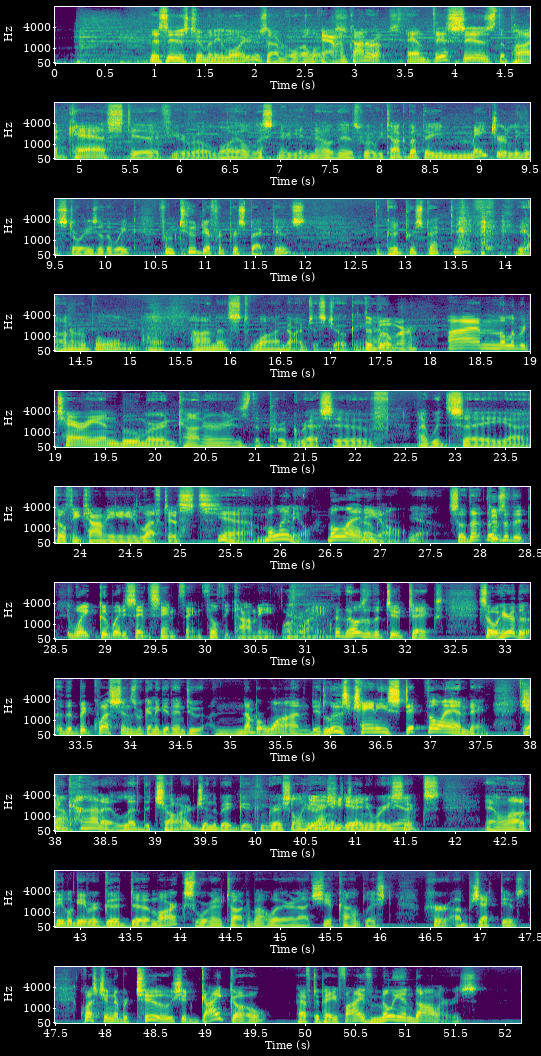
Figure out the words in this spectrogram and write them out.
This is Too Many Lawyers. I'm Royal Oakes. And I'm Connor Oakes. And this is the podcast. If you're a loyal listener, you know this, where we talk about the major legal stories of the week from two different perspectives the good perspective, the honorable, uh, honest one. No, I'm just joking. The boomer. I'm the libertarian boomer, and Connor is the progressive. I would say uh, filthy commie leftist. Yeah, millennial. Millennial. Okay, yeah. So th- those good, are the wait. Good way to say the same thing: filthy commie or millennial. those are the two takes. So here are the the big questions we're going to get into. Number one: Did Liz Cheney stick the landing? She Yeah. kind of led the charge in the big uh, congressional hearing Yeah, in. January Yeah. 6th. And a lot of people gave her good uh, marks. We're going to talk about whether or not she accomplished her objectives. Question number two Should Geico have to pay $5 million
